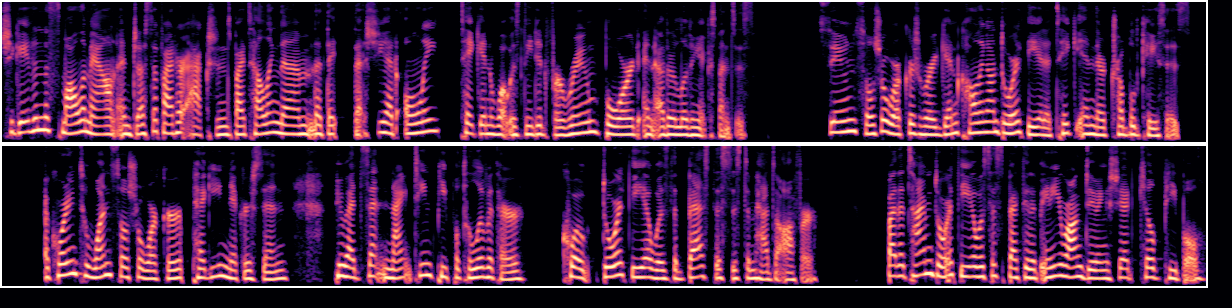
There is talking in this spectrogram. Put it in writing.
She gave them the small amount and justified her actions by telling them that they, that she had only taken what was needed for room, board, and other living expenses. Soon, social workers were again calling on Dorothea to take in their troubled cases. According to one social worker, Peggy Nickerson, who had sent 19 people to live with her, quote, Dorothea was the best the system had to offer. By the time Dorothea was suspected of any wrongdoing, she had killed people.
